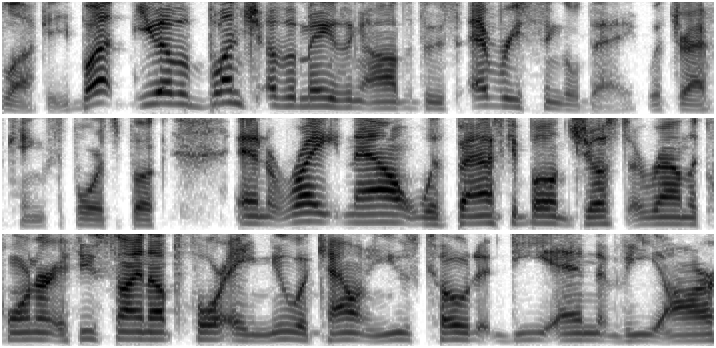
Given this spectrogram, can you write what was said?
lucky. But you have a bunch of amazing odds boosts every single day with DraftKings Sportsbook. And right now, with basketball just around the corner, if you sign up for a new account and use code DNVR,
